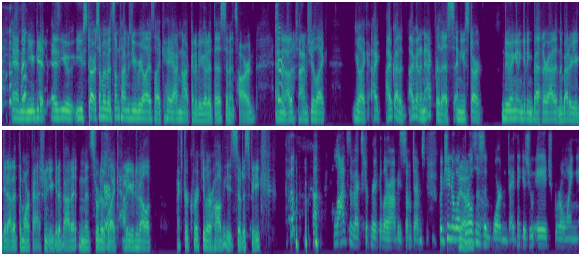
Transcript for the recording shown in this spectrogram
and then you get as you you start some of it sometimes you realize like hey, I'm not going to be good at this and it's hard. Sure. And then other times you're like you're like I I've got a I've got a knack for this and you start doing it and getting better at it and the better you get at it the more passionate you get about it and it's sort of sure. like how you develop extracurricular hobbies so to speak lots of extracurricular hobbies sometimes but you know what yeah. growth is important i think as you age growing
